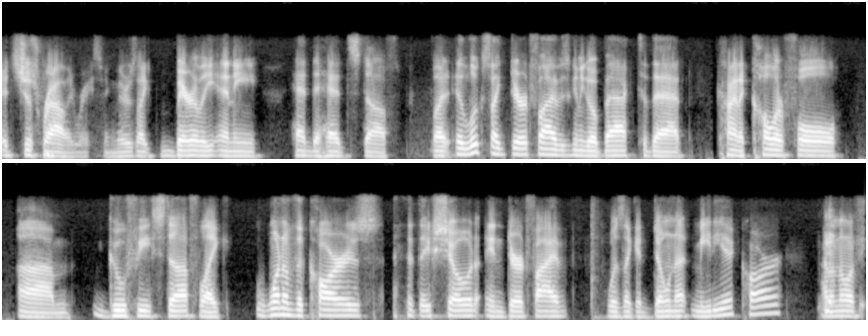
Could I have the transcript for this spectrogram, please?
It's just rally racing. There's like barely any head-to-head stuff but it looks like Dirt 5 is going to go back to that kind of colorful, um, goofy stuff. Like one of the cars that they showed in Dirt 5 was like a Donut Media car. I don't know if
